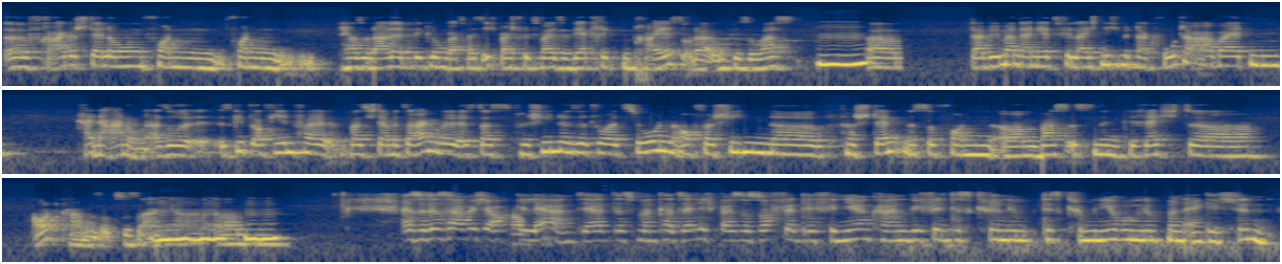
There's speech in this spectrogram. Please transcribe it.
äh, Fragestellungen von, von Personalentwicklung, was weiß ich, beispielsweise, wer kriegt einen Preis oder irgendwie sowas. Mhm. Ähm, da will man dann jetzt vielleicht nicht mit einer Quote arbeiten. Keine Ahnung. Also es gibt auf jeden Fall, was ich damit sagen will, ist, dass verschiedene Situationen auch verschiedene Verständnisse von, ähm, was ist ein gerechter Outcome sozusagen. Mhm. Ja. Ähm, mhm. Also das habe ich auch gelernt, ja, dass man tatsächlich bei so Software definieren kann, wie viel Diskrim Diskriminierung nimmt man eigentlich hin.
